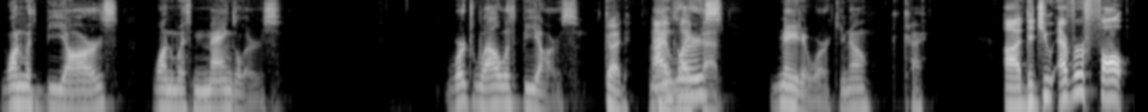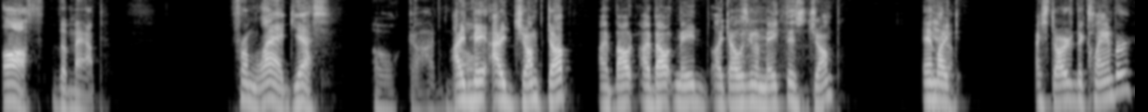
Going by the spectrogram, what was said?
One with BRs, one with Manglers. Worked well with BRs. Good. I like Manglers that. made it work. You know, Okay. Uh, did you ever fall off the map? from lag, yes. Oh God. I made I jumped up. I about I about made like I was gonna make this jump, and Yeah. like I started to clamber,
